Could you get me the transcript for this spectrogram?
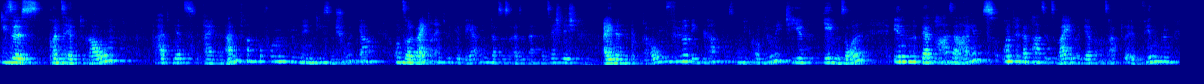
Dieses Konzept Raum hat jetzt einen Anfang gefunden in diesem Schuljahr und soll weiterentwickelt werden, dass es also dann tatsächlich einen Raum für den Campus und die Community geben soll. In der Phase 1 und in der Phase 2, in der wir uns aktuell befinden,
